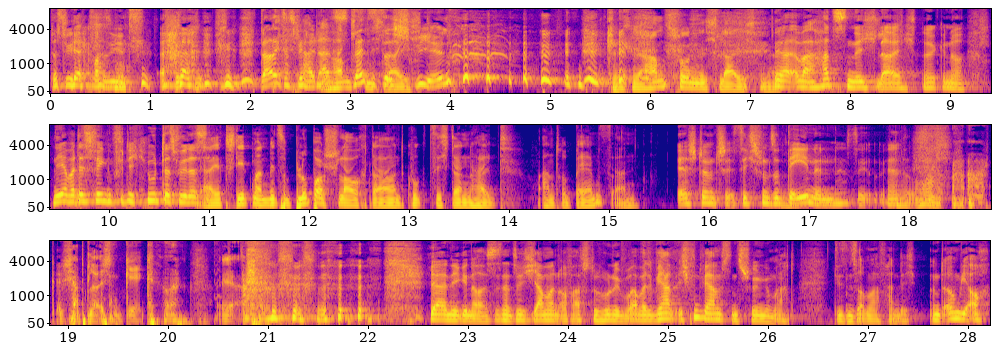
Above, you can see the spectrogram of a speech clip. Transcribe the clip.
dass wir ja quasi, dadurch, dass wir halt als haben's nicht letztes spielen, Wir haben es schon nicht leicht. Ne? ja, aber hat's nicht leicht, ne, genau. Nee, aber deswegen finde ich gut, dass wir das, Ja, jetzt steht man mit so Blubberschlauch da und guckt sich dann halt andere Bands an. ja, stimmt, sich schon so dehnen. So, Ja. Ich hab gleich einen Gig. ja. Ja, nee, genau. Es ist natürlich Jammern auf absolut hohem Niveau. Aber wir haben, ich finde, wir haben es uns schön gemacht, diesen Sommer, fand ich. Und irgendwie auch,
